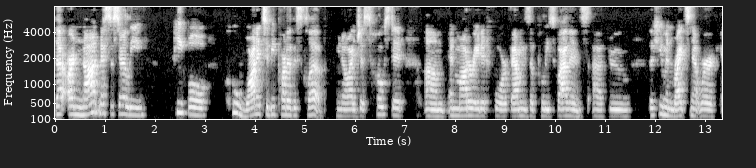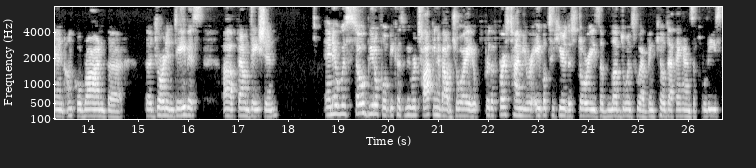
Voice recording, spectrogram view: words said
that are not necessarily people who wanted to be part of this club. You know, I just hosted um, and moderated for families of police violence uh, through the Human Rights Network and Uncle Ron, the the Jordan Davis uh, Foundation. And it was so beautiful because we were talking about joy. For the first time you were able to hear the stories of loved ones who have been killed at the hands of police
